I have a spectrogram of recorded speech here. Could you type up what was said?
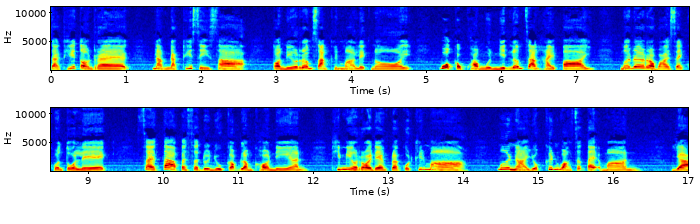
จากที่ตอนแรก หนักๆที่ศีรษะ ตอนนี้เริ่มสั่งขึ้นมาเล็กน้อย บวกกับความหงุดหงิดเริ่มจางหายไป เมื่อได้ระบายใส่คนตัวเล็ก สายตาไปสะดุดอยู่กับลำคอเนียน ที่มีรอยแดงปรากฏขึ้นมา มือหนายกขึ้นหวังจะแตะมัน อย่า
